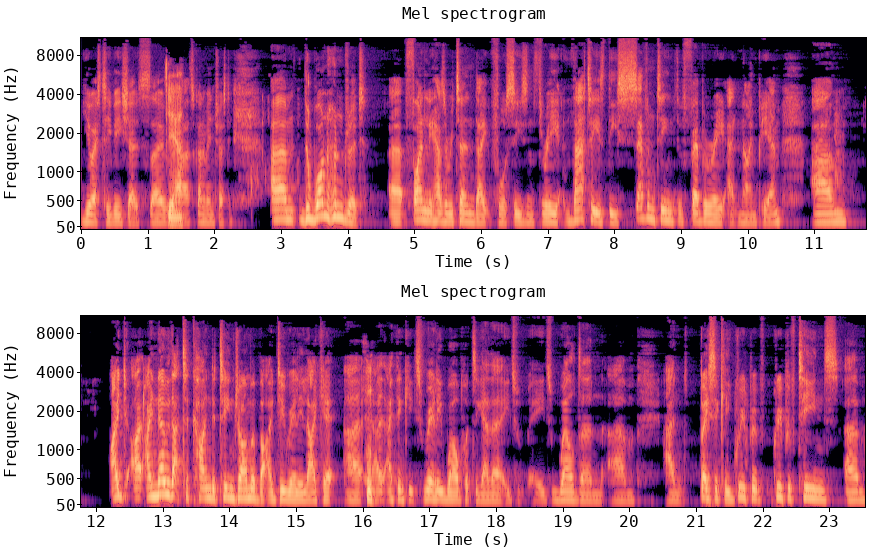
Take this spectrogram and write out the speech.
US TV shows, so Yeah. that's kind of interesting. Um, the one hundred. Uh, finally has a return date for season three. That is the 17th of February at 9 p.m. Um, I, I, I know that's a kind of teen drama, but I do really like it. Uh, I, I think it's really well put together. It's it's well done, um, and basically group of group of teens um,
